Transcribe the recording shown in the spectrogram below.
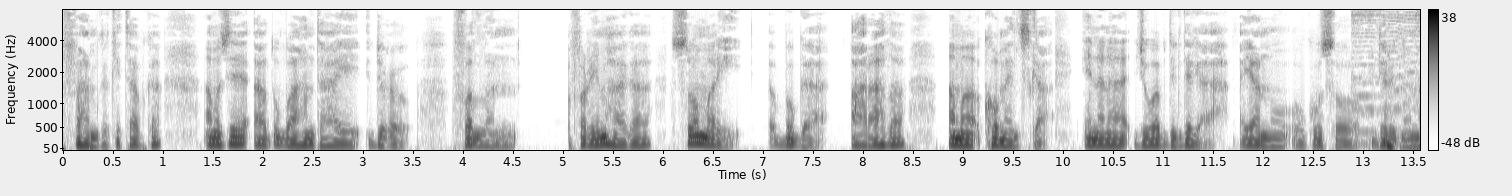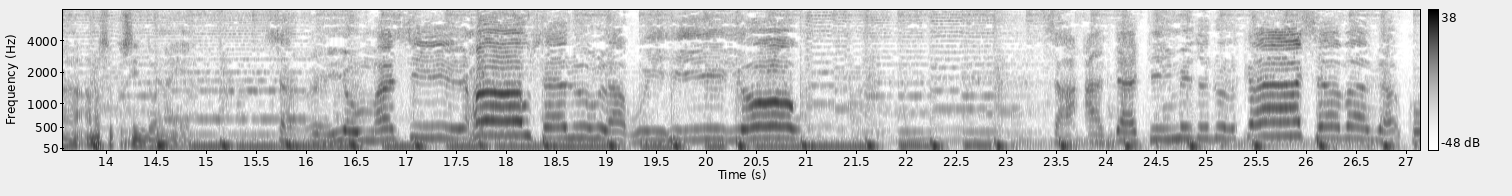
fahamka kitaabka amase aad u baahan tahay duco fadlan fariimahaaga soo mari bogga aaraahda ama kommentska inana jawaab degdeg ah ayaanu ku soo diri doonaa amase ku siin doonaaye saacadda timid dhulka sabada ku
